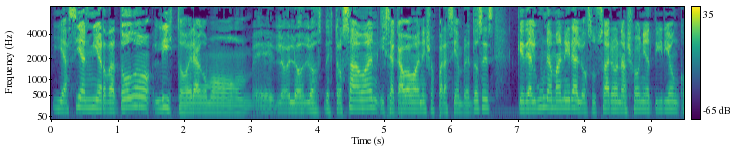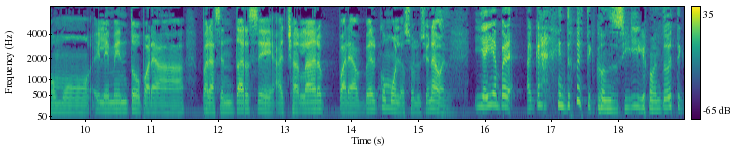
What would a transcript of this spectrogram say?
y hacían mierda todo, listo, era como eh, lo- lo- los destrozaban y se acababan ellos para siempre. Entonces, que de alguna manera los usaron a Jon y a Tyrion como elemento para, para sentarse a charlar, para ver cómo lo solucionaban. Y ahí, acá en todo este concilio, en todo este,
